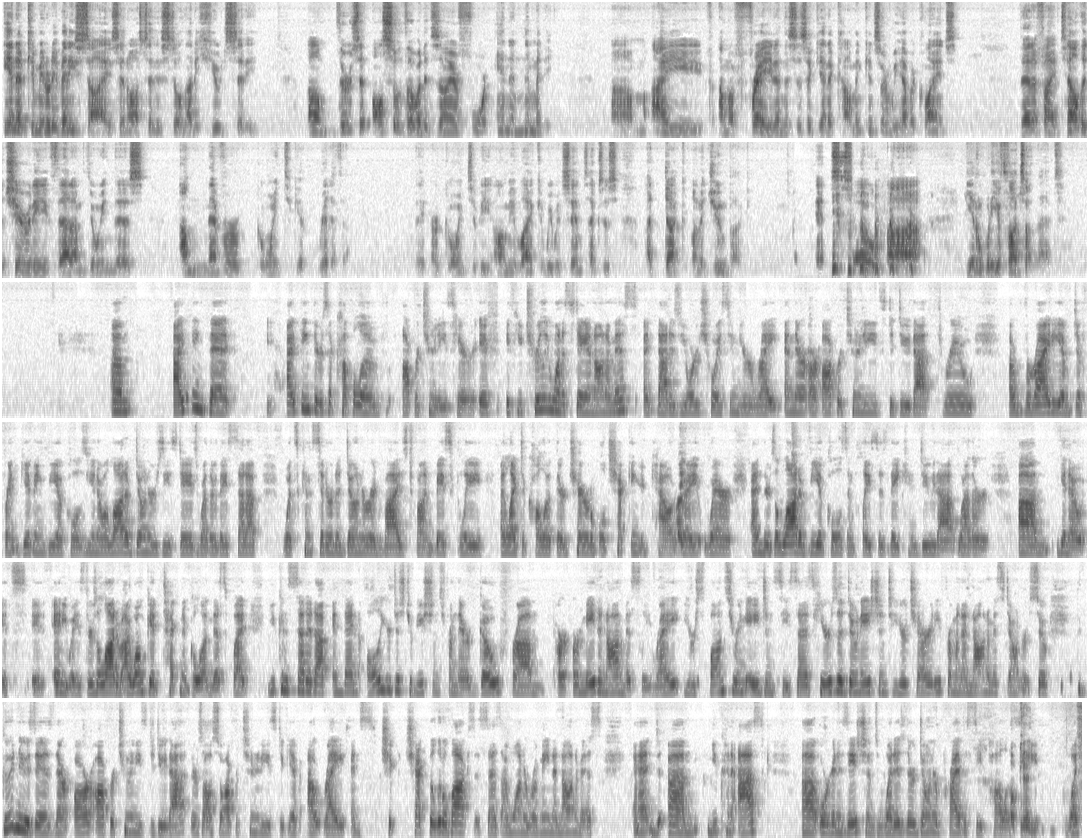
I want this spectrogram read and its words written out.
in a community of any size, and Austin is still not a huge city, um, there's also, though, a desire for anonymity. Um, I, I'm afraid, and this is again a common concern we have with clients, that if I tell the charity that I'm doing this, I'm never going to get rid of them they are going to be on me like we would say in Texas, a duck on a June bug. And so, uh, you know, what are your thoughts on that? Um, I think that I think there's a couple of opportunities here. If if you truly want to stay anonymous, that is your choice and you're right. And there are opportunities to do that through a variety of different giving vehicles. You know, a lot of donors these days, whether they set up what's considered a donor advised fund, basically, I like to call it their charitable checking account, right? right? Where, and there's a lot of vehicles and places they can do that, whether um, you know, it's it, anyways. There's a lot of I won't get technical on this, but you can set it up, and then all your distributions from there go from are, are made anonymously, right? Your sponsoring agency says, "Here's a donation to your charity from an anonymous donor." So the good news is there are opportunities to do that. There's also opportunities to give outright and check, check the little box that says, "I want to remain anonymous," and um, you can ask uh, organizations what is their donor privacy policy? Okay. what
